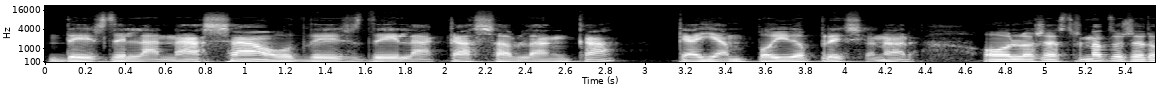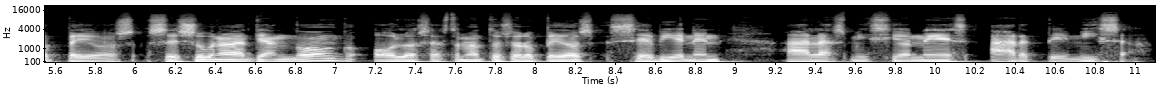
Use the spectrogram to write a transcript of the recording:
desde la NASA o desde la Casa Blanca que hayan podido presionar. O los astronautas europeos se suben a la Tiangong o los astronautas europeos se vienen a las misiones Artemisa.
